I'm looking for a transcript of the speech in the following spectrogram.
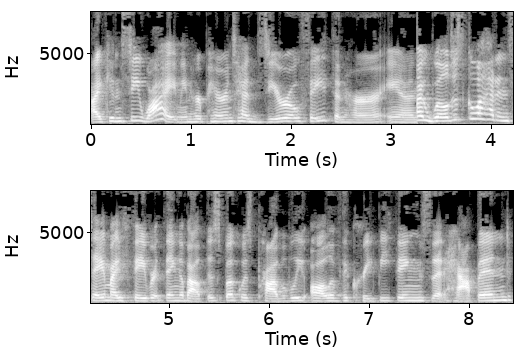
I can see why. I mean, her parents had zero faith in her. And I will just go ahead and say my favorite thing about this book was probably all of the creepy things that happened.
